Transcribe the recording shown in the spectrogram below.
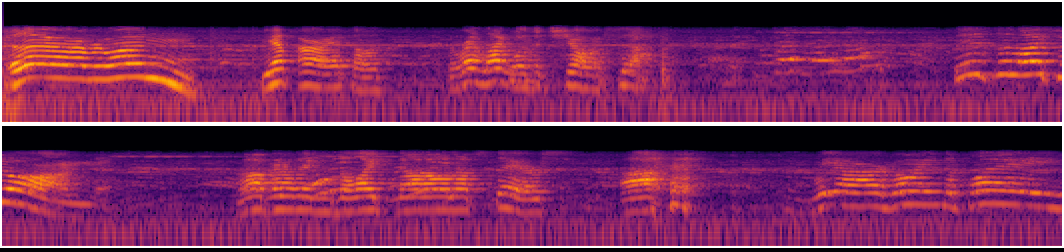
Hello, everyone. Yep, all right, it's on. The red light wasn't showing, so. Is the light on? Well, apparently the light's not on upstairs. Uh, we are going to play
